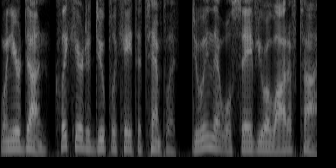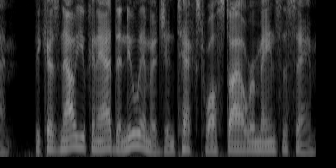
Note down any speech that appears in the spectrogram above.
When you're done, click here to duplicate the template. Doing that will save you a lot of time. Because now you can add the new image and text while style remains the same.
